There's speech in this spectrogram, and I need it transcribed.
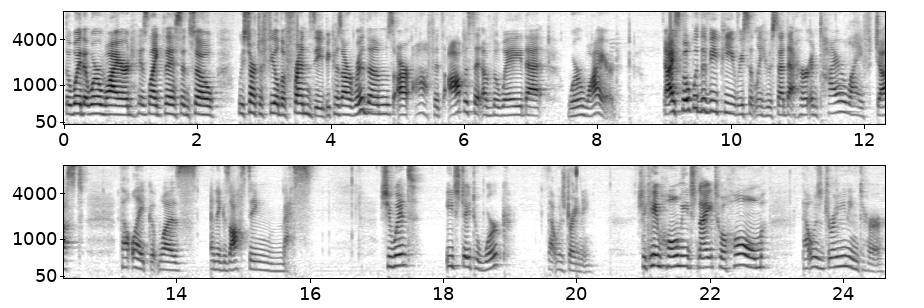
the way that we're wired is like this. And so we start to feel the frenzy because our rhythms are off. It's opposite of the way that we're wired. Now, I spoke with the VP recently who said that her entire life just felt like it was an exhausting mess. She went each day to work that was draining. She came home each night to a home that was draining to her.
